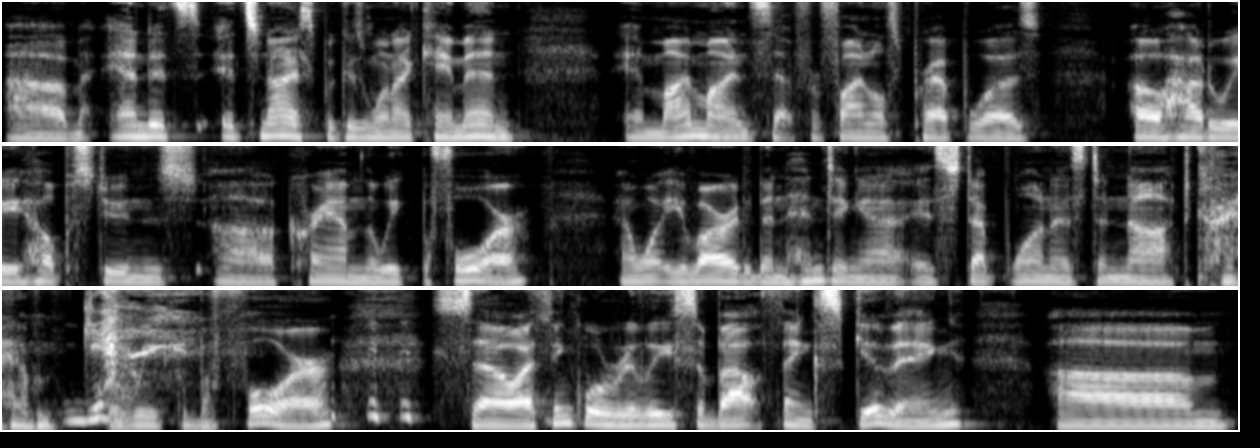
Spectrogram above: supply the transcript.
um, and it's it's nice because when I came in, and my mindset for finals prep was, oh, how do we help students uh, cram the week before? And what you've already been hinting at is step one is to not cram yeah. the week before. so I think we'll release about Thanksgiving. Um,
